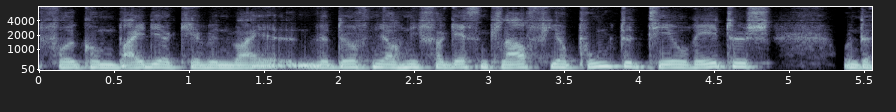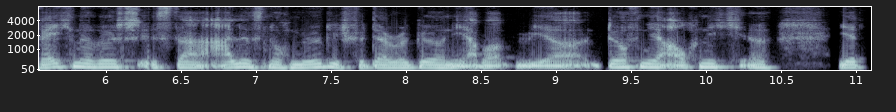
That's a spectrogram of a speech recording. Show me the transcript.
vollkommen bei dir, Kevin, weil wir dürfen ja auch nicht vergessen, klar, vier Punkte theoretisch und rechnerisch ist da alles noch möglich für Daryl Gurney, aber wir dürfen ja auch nicht äh, jetzt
